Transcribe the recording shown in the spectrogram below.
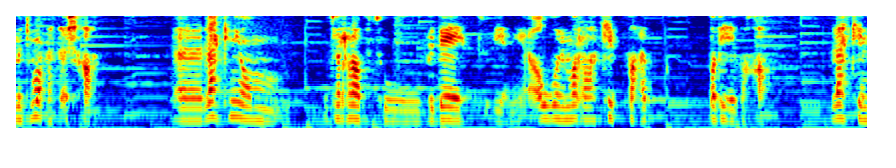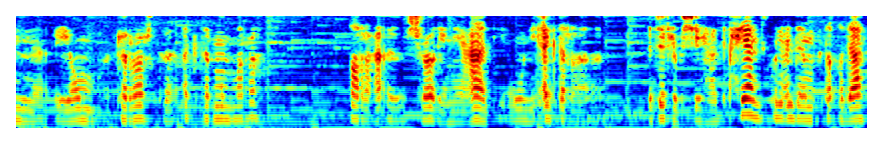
مجموعة أشخاص. لكن يوم جربت وبديت يعني أول مرة أكيد صعب طبيعي بخاف. لكن يوم كررت أكثر من مرة صار شعور يعني عادي وإني أقدر أجرب الشيء هذا. أحيانا تكون عندنا معتقدات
